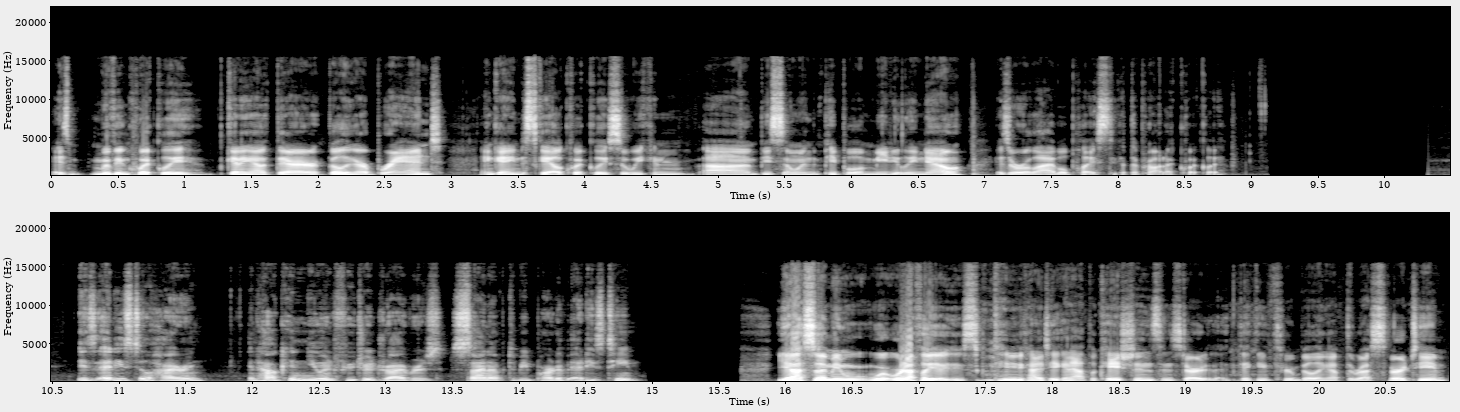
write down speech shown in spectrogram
is moving quickly, getting out there, building our brand, and getting to scale quickly, so we can um, be someone that people immediately know is a reliable place to get the product quickly. Is Eddy still hiring? And how can new and future drivers sign up to be part of Eddy's team? Yeah, so I mean, we're, we're definitely continuing to kind of take in applications and start thinking through building up the rest of our team.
